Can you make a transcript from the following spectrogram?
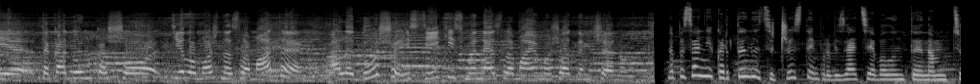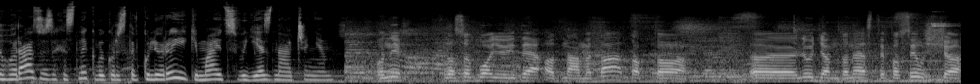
І така думка, що тіло можна зламати, але душу і стійкість ми не зламаємо жодним чином. Написання картини це чиста імпровізація Валентина. Цього разу захисник використав кольори, які мають своє значення. У них за собою йде одна мета, тобто е, людям донести посил, що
